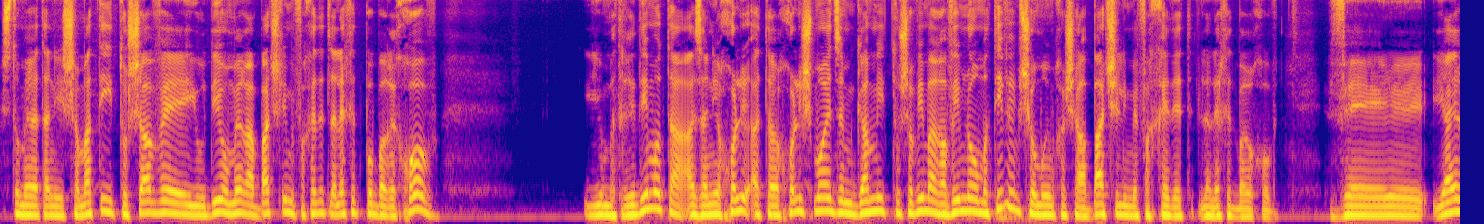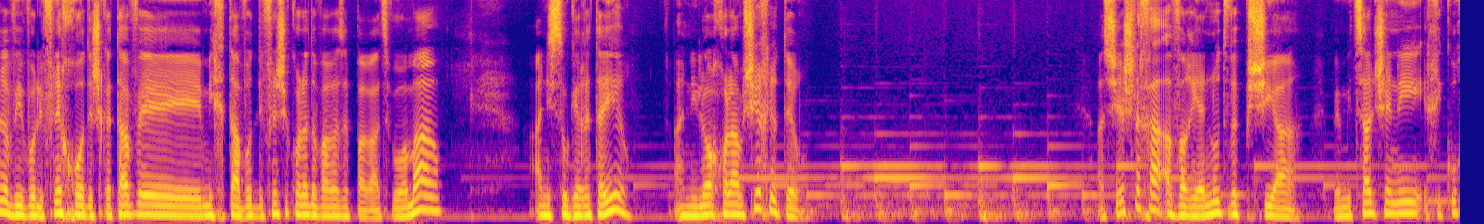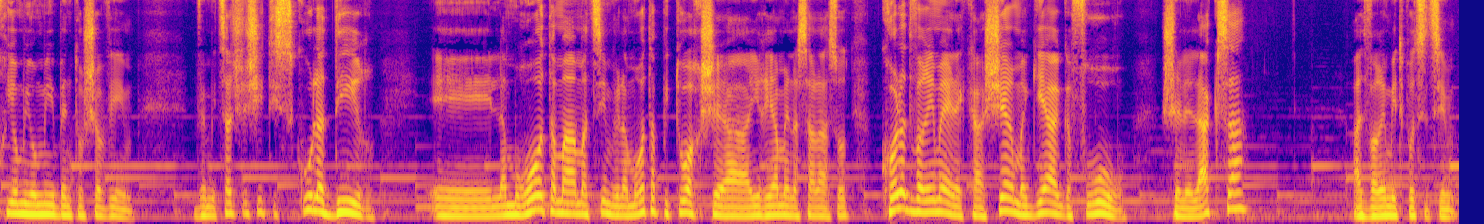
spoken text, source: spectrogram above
זאת אומרת, אני שמעתי תושב אה, יהודי אומר, הבת שלי מפחדת ללכת פה ברחוב, מטרידים אותה, אז אני יכול, אתה יכול לשמוע את זה גם מתושבים ערבים נורמטיביים שאומרים לך שהבת שלי מפחדת ללכת ברחוב. ויאיר רביבו לפני חודש כתב אה, מכתב עוד לפני שכל הדבר הזה פרץ, והוא אמר, אני סוגר את העיר, אני לא יכול להמשיך יותר. אז שיש לך עבריינות ופשיעה, ומצד שני חיכוך יומיומי בין תושבים, ומצד שלישי תסכול אדיר, למרות המאמצים ולמרות הפיתוח שהעירייה מנסה לעשות, כל הדברים האלה, כאשר מגיע הגפרור של אל-אקצא, הדברים מתפוצצים.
